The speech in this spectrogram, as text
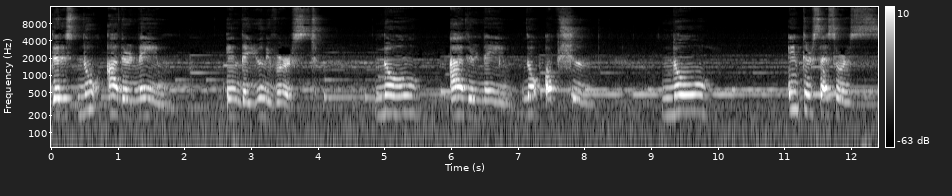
There is no other name in the universe, no other name, no option, no intercessors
